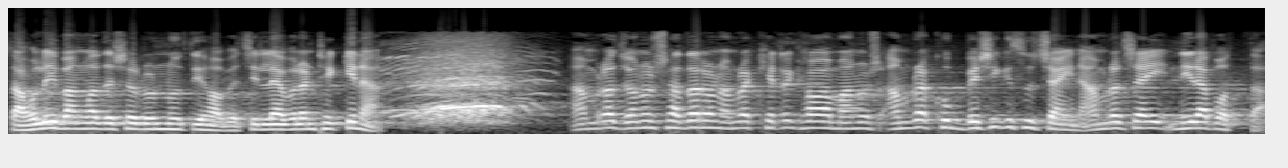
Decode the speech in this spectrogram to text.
তাহলেই বাংলাদেশের উন্নতি হবে। চিল্লায় বলেন ঠিক কিনা? আমরা জনসাধারণ, আমরা খেটে খাওয়া মানুষ, আমরা খুব বেশি কিছু চাই না। আমরা চাই নিরাপত্তা।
